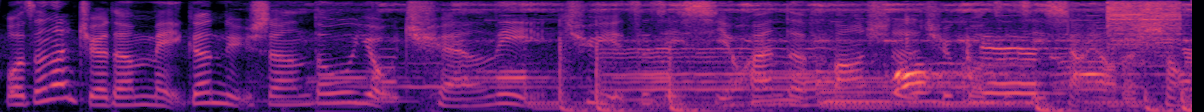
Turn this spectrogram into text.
我真的觉得每个女生都有权利去以自己喜欢的方式去过自己想要的生活。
